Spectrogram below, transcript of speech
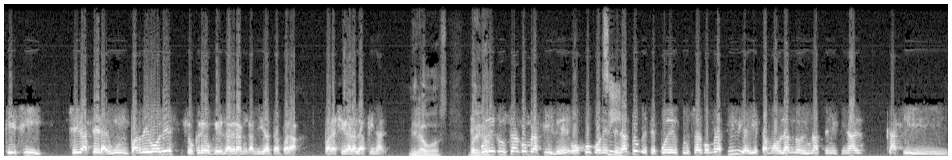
que sí llega a hacer algún par de goles, yo creo que es la gran candidata para, para llegar a la final. Mira vos. Se puede cruzar con Brasil, ¿eh? ojo con ese dato que se puede cruzar con Brasil y ahí estamos hablando de una semifinal casi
